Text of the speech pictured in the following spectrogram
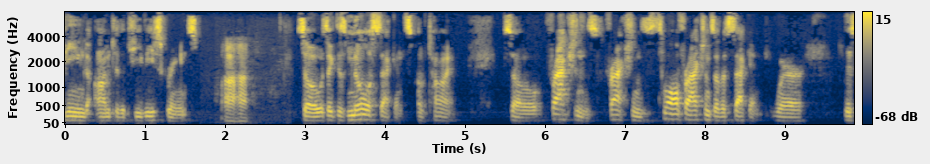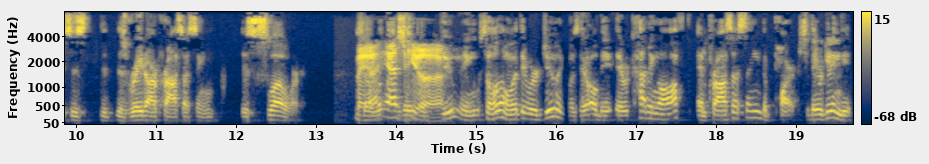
beamed onto the TV screens. Uh-huh. So it was like this milliseconds of time. So fractions, fractions, small fractions of a second where this is, this radar processing is slower. May so I ask they you were doing, so hold on, what they were doing was they, oh, they, they were cutting off and processing the part. So they were getting the,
